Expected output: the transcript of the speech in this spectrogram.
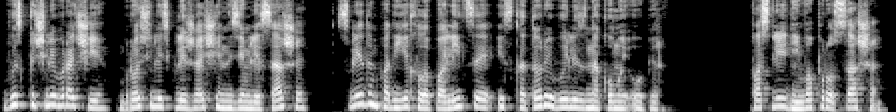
Выскочили врачи, бросились к лежащей на земле Саше. Следом подъехала полиция, из которой вылез знакомый опер. Последний вопрос, Саша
